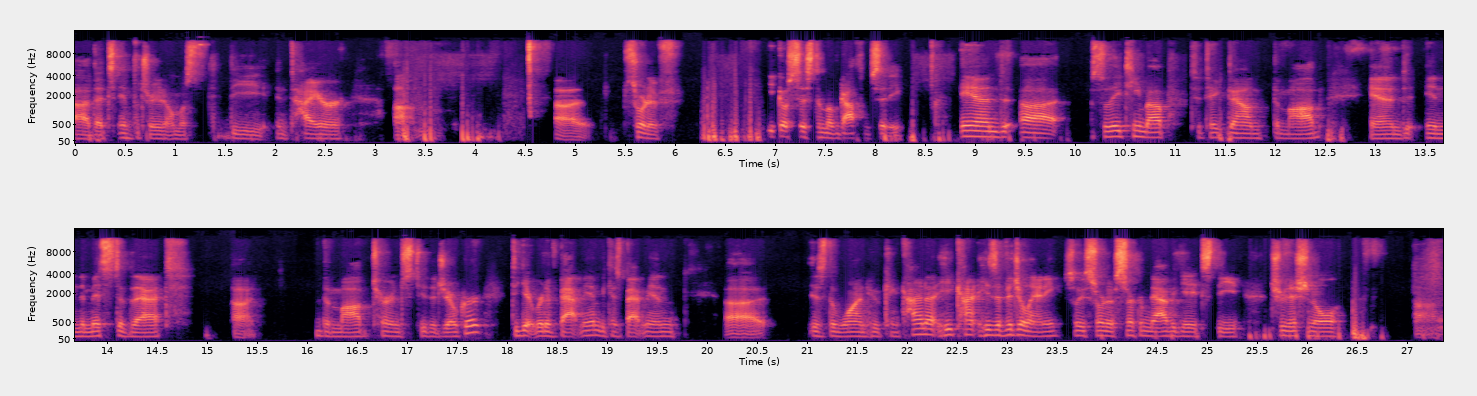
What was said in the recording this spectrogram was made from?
uh, that's infiltrated almost the entire um, uh, sort of ecosystem of Gotham City, and uh, so they team up to take down the mob, and in the midst of that. Uh, the mob turns to the Joker to get rid of Batman because Batman uh, is the one who can kind of he kind he's a vigilante, so he sort of circumnavigates the traditional uh,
